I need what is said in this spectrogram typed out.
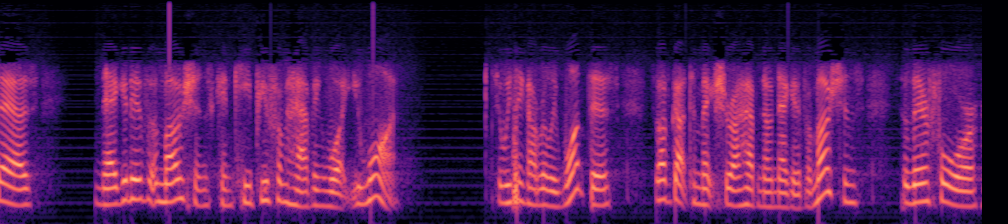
says negative emotions can keep you from having what you want. So we think, I really want this, so I've got to make sure I have no negative emotions. So therefore,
